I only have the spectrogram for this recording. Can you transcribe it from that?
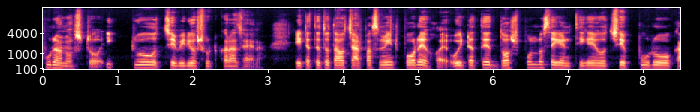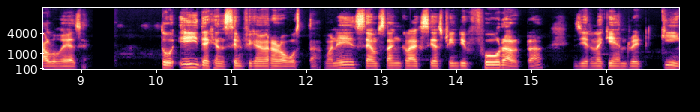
পুরা নষ্ট একটুও হচ্ছে ভিডিও শ্যুট করা যায় না। এটাতে তো তাও চার পাঁচ মিনিট পরে হয়, ওইটাতে দশ পনেরো সেকেন্ড থেকে হচ্ছে পুরো কালো হয়ে যায়। তো এই দেখেন সেলফি ক্যামেরার অবস্থা মানে Samsung Galaxy S twenty four ultra যেটা নাকি অ্যান্ড্রয়েড কিং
